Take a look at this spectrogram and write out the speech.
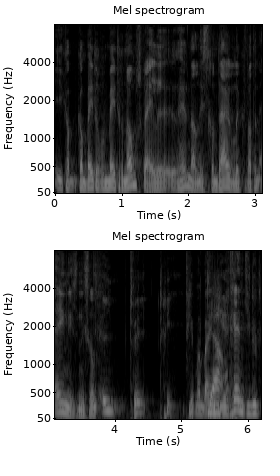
je kan, kan beter op een metronoom spelen. eh, Hè, dan is het gewoon duidelijk wat een 1 is. En dan is dan 1, 2, 3, 4. Maar bij Ja. een dirigent, die doet.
